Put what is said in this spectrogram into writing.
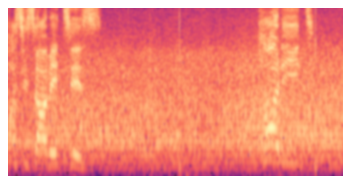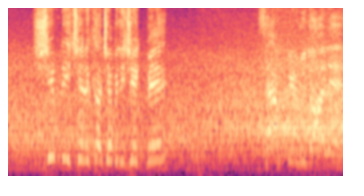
Pas isabetsiz. Harit. Şimdi içeri kaçabilecek mi? Sert bir müdahale.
